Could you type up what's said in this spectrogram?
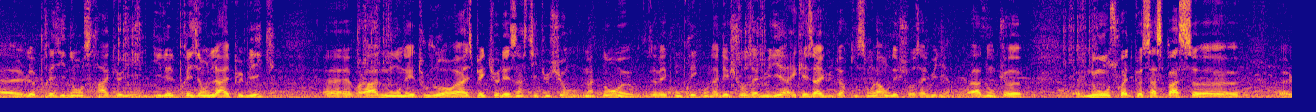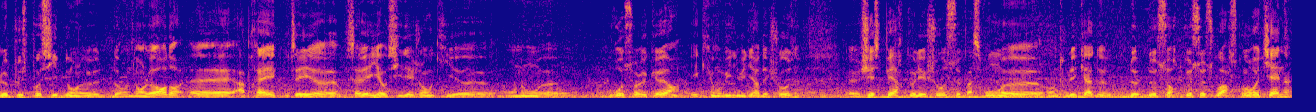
euh, le président sera accueilli. Il est le président de la République. Euh, voilà, nous on est toujours respectueux des institutions. Maintenant, euh, vous avez compris qu'on a des choses à lui dire et que les agriculteurs qui sont là ont des choses à lui dire. Voilà, donc euh, nous on souhaite que ça se passe le plus possible dans l'ordre. Après, écoutez, vous savez, il y a aussi des gens qui en ont gros sur le cœur et qui ont envie de lui dire des choses. J'espère que les choses se passeront en tous les cas de, de- sorte que ce soir, ce qu'on retienne,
